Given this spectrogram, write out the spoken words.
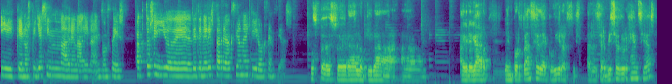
y que nos pille sin adrenalina. Entonces, acto seguido de, tener esta reacción hay que ir a urgencias. Justo eso era lo que iba a, agregar, la importancia de acudir al, al, servicio de urgencias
